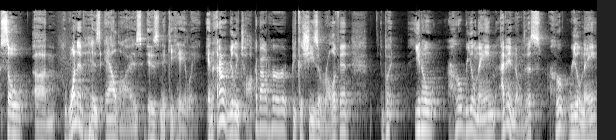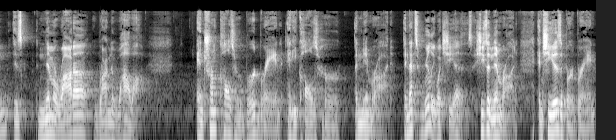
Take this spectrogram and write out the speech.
So, um, one of his allies is Nikki Haley. And I don't really talk about her because she's irrelevant, but you know, her real name, I didn't know this. Her real name is Nimrata Randhawa. And Trump calls her bird brain and he calls her a Nimrod. And that's really what she is. She's a Nimrod and she is a bird brain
